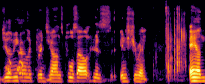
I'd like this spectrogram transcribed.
Jimmy Garlic Bread Johns pulls out his instrument, and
